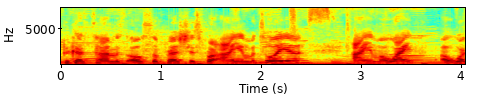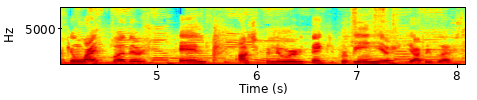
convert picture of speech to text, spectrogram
because time is also precious for I am Matoya. I am a wife, a working wife, mother, and entrepreneur. Thank you for being here. Y'all be blessed.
